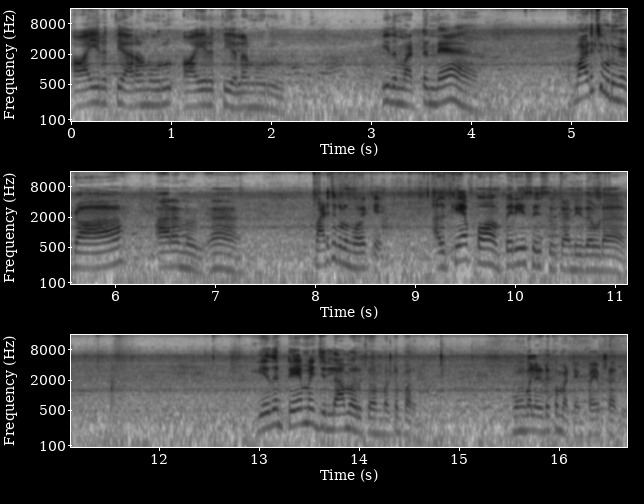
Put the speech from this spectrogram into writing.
ஆயிரத்தி அறநூறு ஆயிரத்தி எழுநூறு இது மட்டும்தான். மடிச்சு கொடுங்கக்கா. அறநூறு ஆ. மடிச்சு கொடுங்க ஓகே. அது கேட்போம். பெரிய சைஸ் இருக்காண்டி இதை விட. எதுவும் டேமேஜ் இல்லாமல் இருக்க மட்டும் பாருங்கள் உங்களை எடுக்க மாட்டேன். பயப்படாது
